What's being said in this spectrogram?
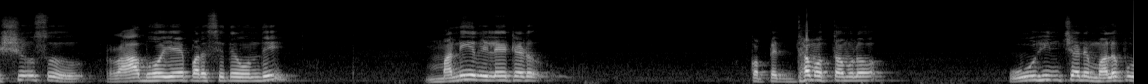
ఇష్యూస్ రాబోయే పరిస్థితి ఉంది. మనీ రిలేటెడ్ ఒక పెద్ద మొత్తంలో ఊహించని మలుపు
